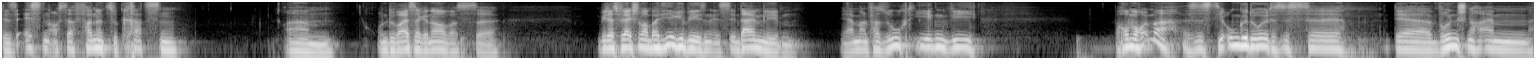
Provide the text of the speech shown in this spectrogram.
das Essen aus der Pfanne zu kratzen. Ähm, und du weißt ja genau, was, äh, wie das vielleicht schon mal bei dir gewesen ist in deinem Leben. Ja, man versucht irgendwie, warum auch immer, es ist die Ungeduld, es ist äh, der Wunsch nach einem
